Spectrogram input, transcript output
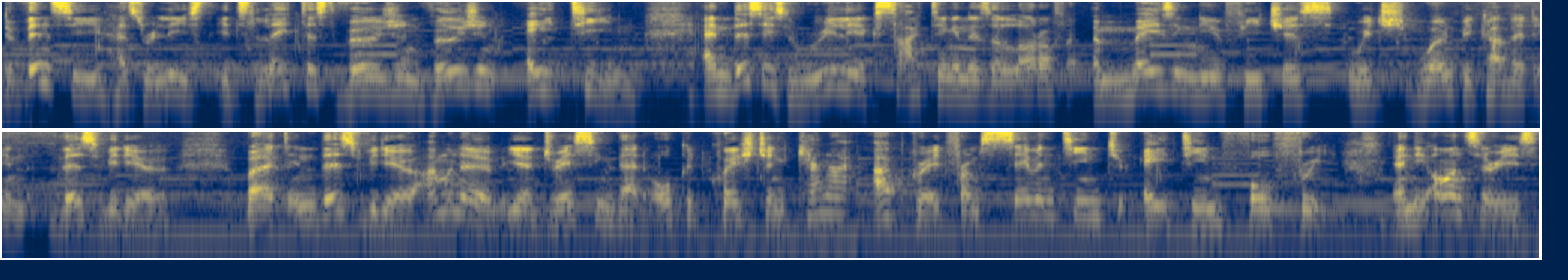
DaVinci has released its latest version, version 18. And this is really exciting and there's a lot of amazing new features which won't be covered in this video. But in this video, I'm gonna be addressing that awkward question, can I upgrade from 17 to 18 for free? And the answer is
